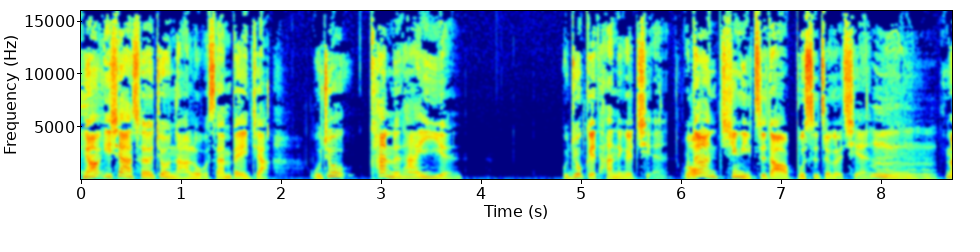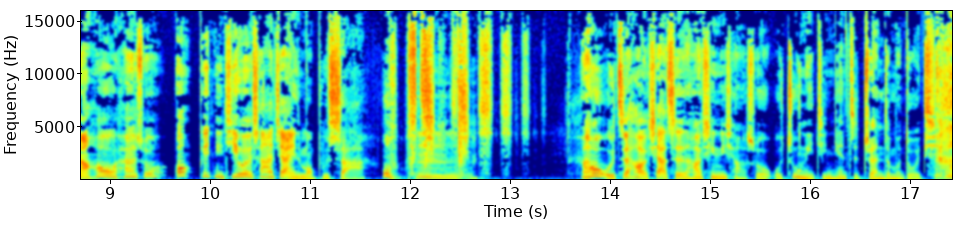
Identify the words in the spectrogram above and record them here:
然后一下车就拿了我三倍价，我就看了他一眼。我就给他那个钱，我当然心里知道不是这个钱，嗯嗯嗯。然后他就说：“哦，给你机会杀价，你怎么不杀？”哦，嗯。然后我只好下车，然后心里想说：“我祝你今天只赚这么多钱。”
